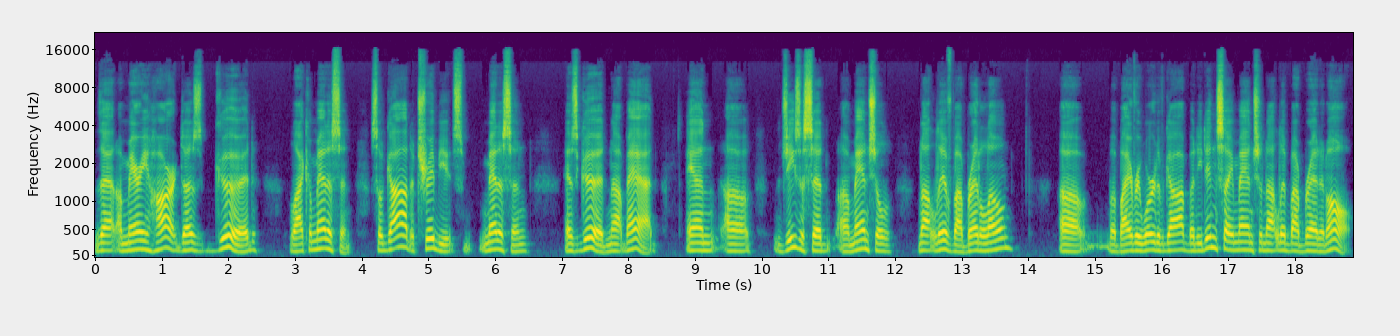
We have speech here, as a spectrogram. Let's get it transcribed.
that a merry heart does good like a medicine. So God attributes medicine as good, not bad. And uh, Jesus said, A man shall not live by bread alone, uh, but by every word of God. But he didn't say man should not live by bread at all.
